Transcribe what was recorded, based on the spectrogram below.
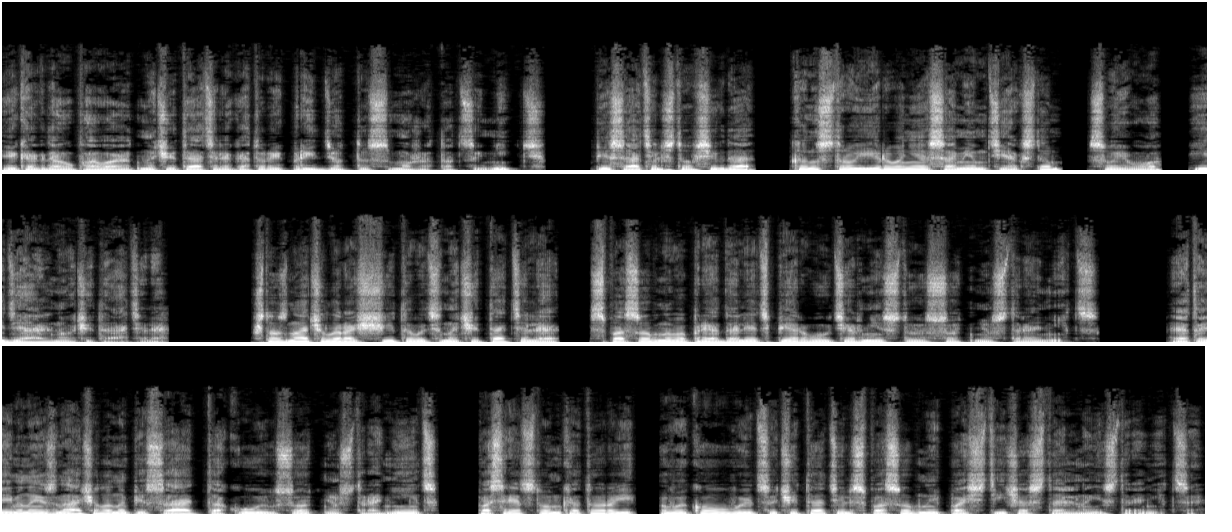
и когда уповают на читателя, который придет и сможет оценить, писательство всегда конструирование самим текстом своего идеального читателя. Что значило рассчитывать на читателя, способного преодолеть первую тернистую сотню страниц? Это именно и значило написать такую сотню страниц, посредством которой выковывается читатель, способный постичь остальные страницы.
